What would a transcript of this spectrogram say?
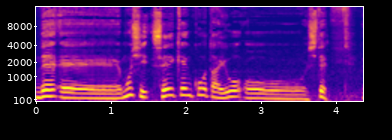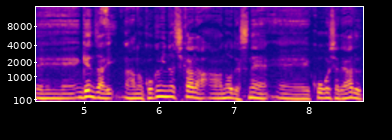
で、えー、もし政権交代をして、えー、現在あの国民の力のですね、えー、候補者である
